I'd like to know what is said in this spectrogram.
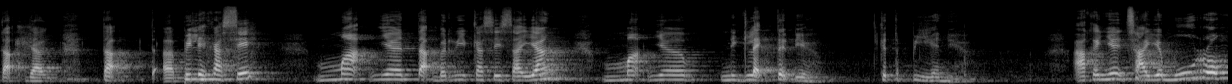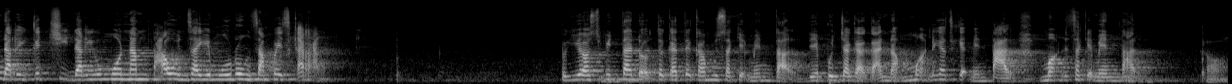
tak jaga, tak uh, pilih kasih, maknya tak beri kasih sayang, maknya neglected dia. Ketepikan dia. Akhirnya saya murung dari kecil, dari umur 6 tahun saya murung sampai sekarang. Pergi hospital, doktor kata kamu sakit mental. Dia pun cakap ke anak, mak ni kan sakit mental. Mak ni sakit mental. Oh.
